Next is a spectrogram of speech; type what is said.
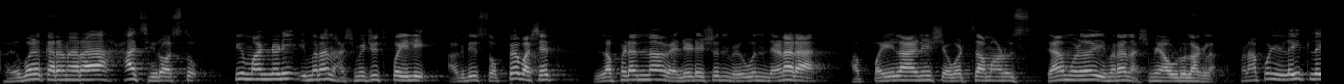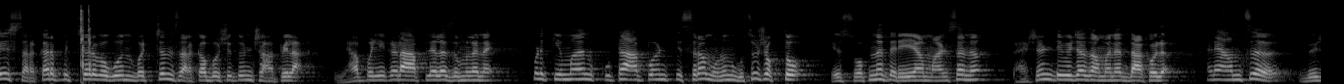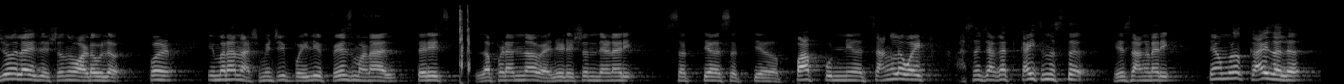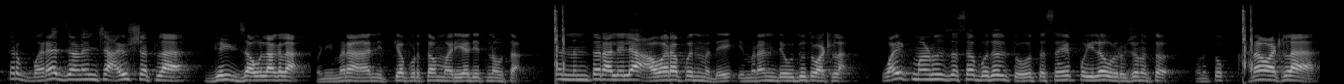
खळबळ करणारा हाच हिरो असतो. ही मांडणी इम्रान हाशमीचीच पहिली. अगदी सोप्या भाषेत लफड्यांना व्हॅलिडेशन मिळवून देणारा हा पहिला आणि शेवटचा माणूस. त्यामुळं इम्रान हाश्मी आवडू लागला. पण आपण लईत लई सरकार पिक्चर बघून बच्चन सारखा बशीतून छापेला ह्या पलीकडं आपल्याला जमलं नाही. पण किमान कुठं आपण तिसरा म्हणून घुसू शकतो हे स्वप्न तरी या माणसानं फॅशन टी व्हीच्या जमान्यात दाखवलं. आणि आमचं व्हिज्युअलायझेशन वाढवलं. पण इम्रान हाश्मीची पहिली फेज म्हणाल तरीच लफड्यांना व्हॅलिडेशन देणारी सत्य सत्य पाप पुण्य चांगलं वाईट असं जगात काहीच नसतं हे सांगणारी त्यामुळं काय झालं? तर बऱ्याच जणांच्या आयुष्यातला गिल्ट जाऊ लागला. पण इम्रान इतक्यापुरता मर्यादित नव्हता. त्यानंतर आलेल्या आवारापणमध्ये इम्रान देवदूत वाटला. वाईट माणूस जसा बदलतो तसं हे पहिलं व्हर्जन होतं. पण तो खरा वाटला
